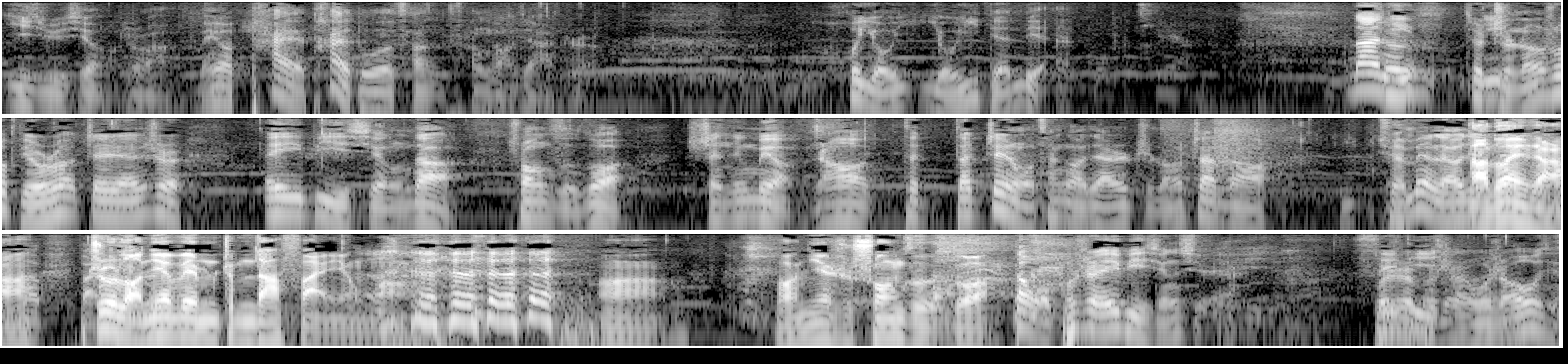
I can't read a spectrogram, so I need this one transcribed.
依据性，是吧？没有太太多的参参考价值，会有有一点点。那你就就只能说，比如说这人是 A B 型的双子座，神经病，然后他他这种参考价值只能占到全面了解。打断一下啊，知道老聂为什么这么大反应吗？啊，老聂是双子座但我不是 A B 型血，不是不是，我是 O 型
